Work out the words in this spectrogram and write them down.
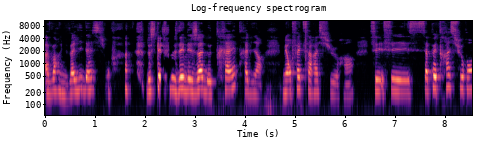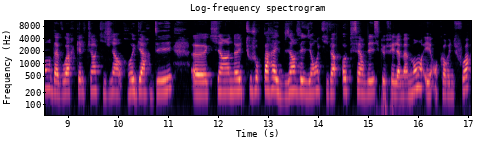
avoir une validation de ce qu'elle faisait déjà de très très bien. Mais en fait, ça rassure. Hein. C'est, ça peut être rassurant d'avoir quelqu'un qui vient regarder, euh, qui a un œil toujours pareil, bienveillant, qui va observer ce que fait la maman. Et encore une fois,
